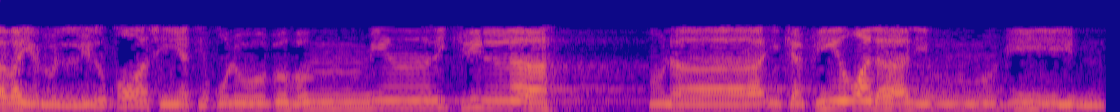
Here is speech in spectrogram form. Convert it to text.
أويل للقاسية قلوبهم من ذكر الله أولئك في ضلال مبين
